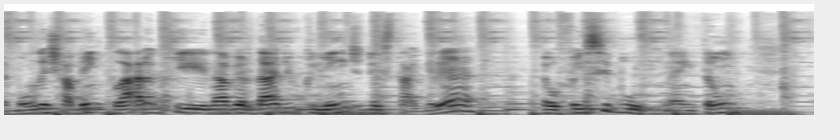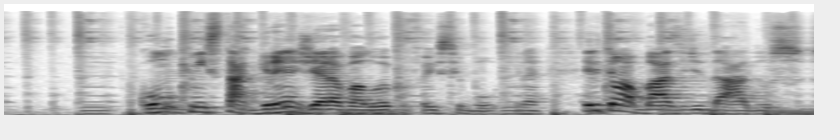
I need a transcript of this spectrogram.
é bom deixar bem claro que, na verdade, o cliente do Instagram é o Facebook, né? Então, como que o Instagram gera valor para o Facebook, né? Ele tem uma base de dados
